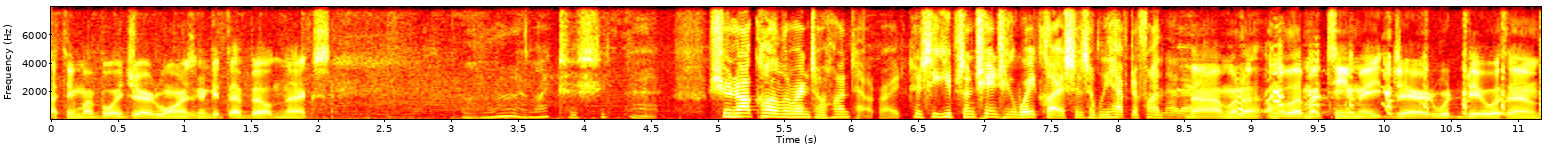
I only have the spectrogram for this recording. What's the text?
I think my boy Jared Warren is going to get that belt next. Uh-huh, I'd like to see that. So you're not calling Lorenzo Hunt out, right? Because he keeps on changing weight classes, and we have to find that out. Nah, I'm gonna I'm gonna let my teammate Jared deal with him.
